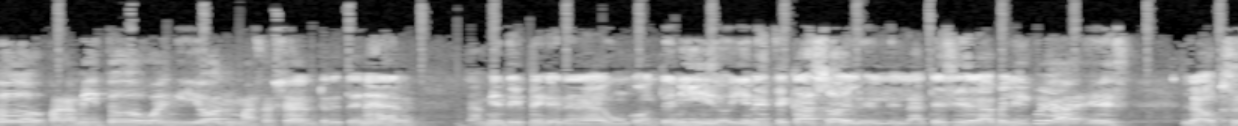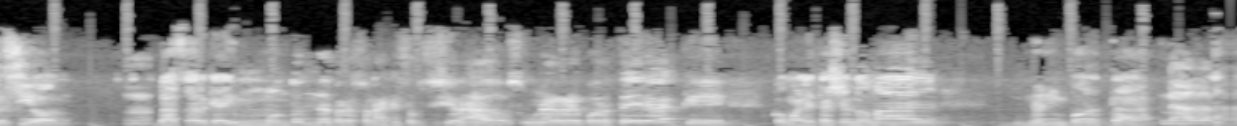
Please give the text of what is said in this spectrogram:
todo, para mí todo buen guion, más allá de entretener, también tiene que tener algún contenido. Y en este caso, el- el- la tesis de la película es la obsesión. Mm. Vas a ver que hay un montón de personajes obsesionados. Una reportera que, como le está yendo mal, no le importa nada.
